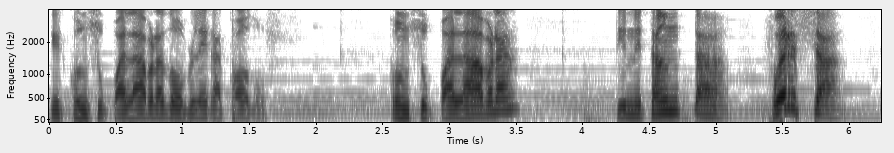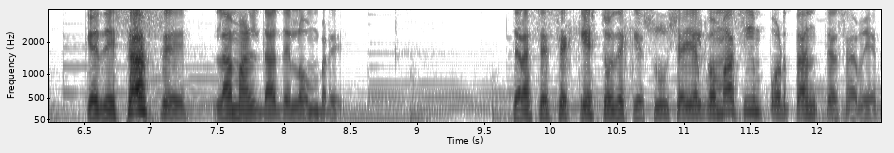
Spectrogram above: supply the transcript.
que con su palabra doblega a todos. Con su palabra tiene tanta fuerza que deshace la maldad del hombre. Tras ese gesto de Jesús hay algo más importante a saber.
